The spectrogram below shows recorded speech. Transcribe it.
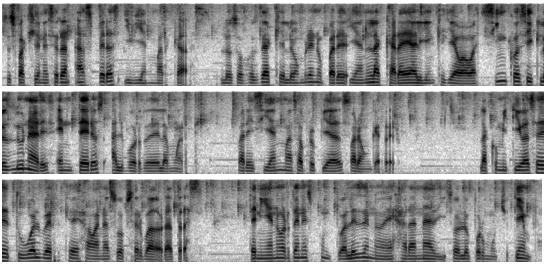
Sus facciones eran ásperas y bien marcadas. Los ojos de aquel hombre no parecían la cara de alguien que llevaba cinco ciclos lunares enteros al borde de la muerte. Parecían más apropiadas para un guerrero. La comitiva se detuvo al ver que dejaban a su observador atrás. Tenían órdenes puntuales de no dejar a nadie solo por mucho tiempo,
